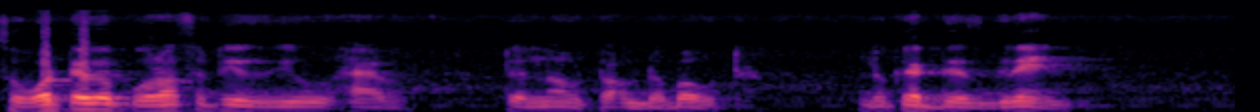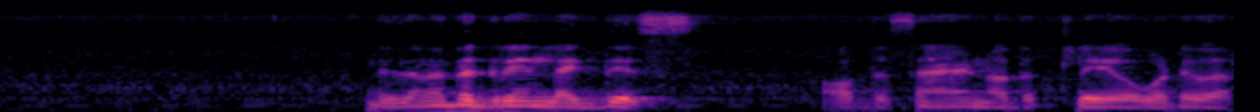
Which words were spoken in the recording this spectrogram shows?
So, whatever porosities you have till now talked about, look at this grain. There is another grain like this of the sand or the clay or whatever.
